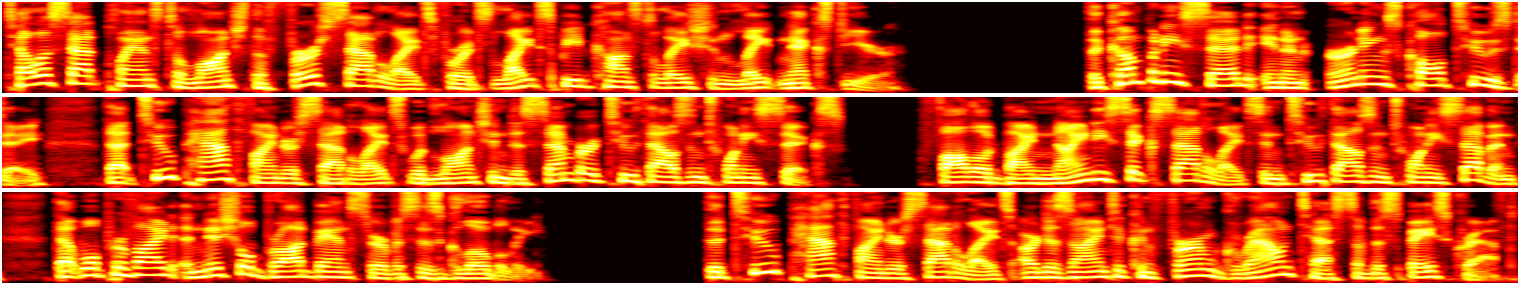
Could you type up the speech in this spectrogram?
Telesat plans to launch the first satellites for its Lightspeed constellation late next year. The company said in an earnings call Tuesday that two Pathfinder satellites would launch in December 2026, followed by 96 satellites in 2027 that will provide initial broadband services globally. The two Pathfinder satellites are designed to confirm ground tests of the spacecraft,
